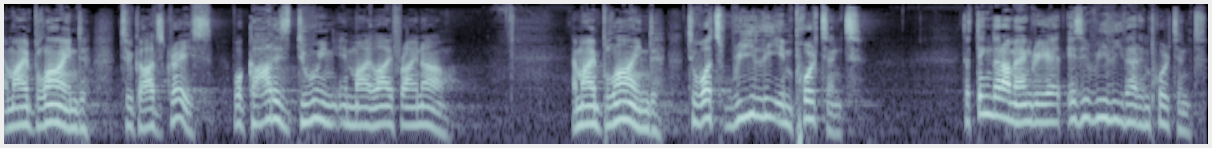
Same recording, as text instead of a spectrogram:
Am I blind to God's grace? What God is doing in my life right now? Am I blind to what's really important? The thing that I'm angry at, is it really that important?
